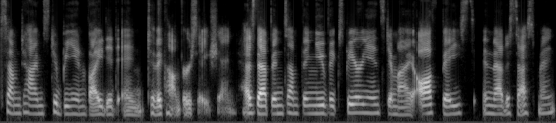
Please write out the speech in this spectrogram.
sometimes to be invited into the conversation. Has that been something you've experienced? Am I off base in that assessment?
